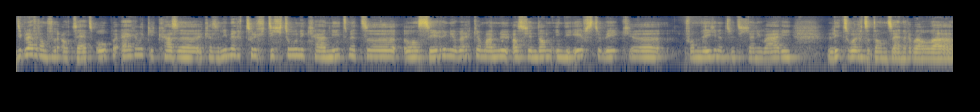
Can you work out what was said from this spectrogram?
die blijven dan voor altijd open eigenlijk. Ik ga ze, ik ga ze niet meer terug dicht doen. Ik ga niet met uh, lanceringen werken. Maar nu, als je dan in die eerste week uh, van 29 januari lid wordt, dan zijn er wel uh,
